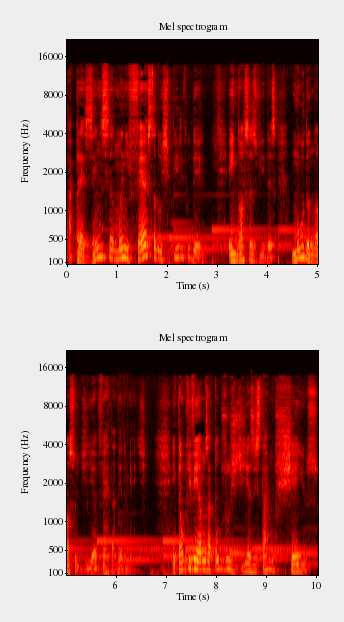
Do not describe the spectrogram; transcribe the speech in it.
a presença manifesta do Espírito dele em nossas vidas, muda o nosso dia verdadeiramente. Então, que venhamos a todos os dias estarmos cheios,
